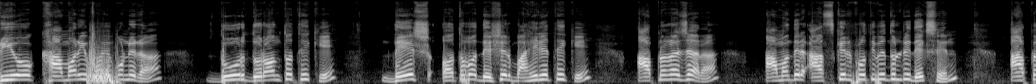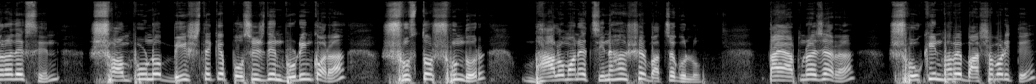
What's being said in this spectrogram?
প্রিয় খামারি ভাই বোনেরা দূর দূরান্ত থেকে, দেশ অথবা দেশের বাইরে থেকে আপনারা যারা আমাদের আজকের প্রতিবেদনটি দেখছেন, আপনারা দেখছেন সম্পূর্ণ বিশ থেকে পঁচিশ দিন ব্রুডিং করা সুস্থ, সুন্দর, ভালো মানের চীনা হাঁসের বাচ্চাগুলো। তাই আপনারা যারা শৌখিনভাবে বাসাবাড়িতে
